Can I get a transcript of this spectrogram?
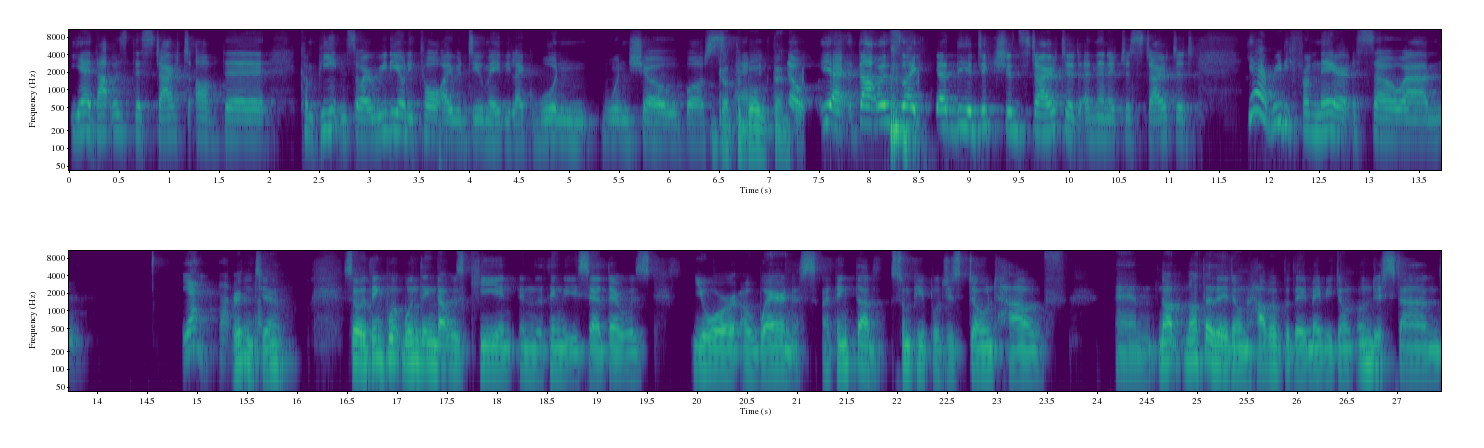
yeah that was the start of the competing. So i really only thought i would do maybe like one one show but got the um, bug then. no. Yeah that was like then the addiction started and then it just started yeah really from there. So um yeah that brilliant yeah. So i think one thing that was key in, in the thing that you said there was your awareness. I think that some people just don't have um, not not that they don't have it, but they maybe don't understand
